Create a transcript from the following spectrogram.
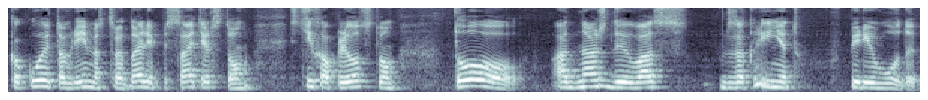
какое-то время страдали писательством, стихоплетством, то однажды вас заклинит в переводы.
